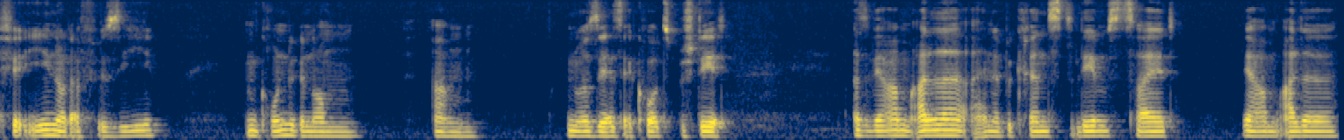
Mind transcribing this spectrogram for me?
für ihn oder für sie im Grunde genommen ähm, nur sehr, sehr kurz besteht. Also wir haben alle eine begrenzte Lebenszeit, wir haben alle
